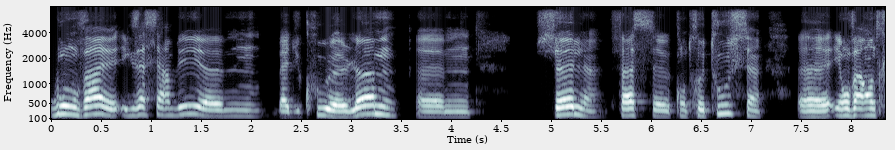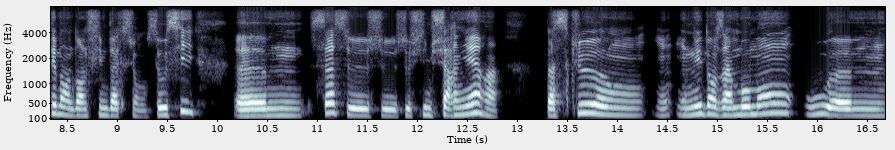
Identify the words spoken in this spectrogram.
où on va euh, exacerber euh, bah, du coup euh, l'homme euh, seul face euh, contre tous, euh, et on va rentrer dans, dans le film d'action. C'est aussi euh, ça, ce, ce, ce film charnière, parce que on, est dans un moment où euh,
